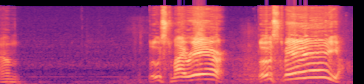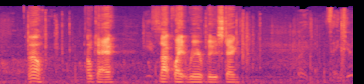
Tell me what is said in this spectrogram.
Um, boost my rear. Boost me. Oh, okay. It's not quite rear boosting. Thank you.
